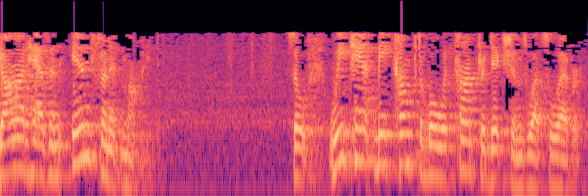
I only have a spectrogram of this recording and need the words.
God has an infinite mind. So we can't be comfortable with contradictions whatsoever.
